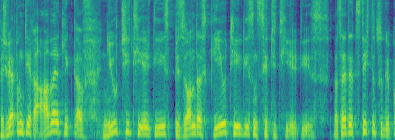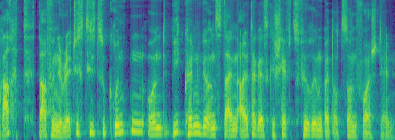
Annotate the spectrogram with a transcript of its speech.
Der Schwerpunkt ihrer Arbeit liegt auf New GTLDs, besonders GeoTLDs und City-TLDs. Was hat jetzt dich dazu gebracht, dafür eine Registry zu gründen und wie können wir uns deinen Alltag als Geschäftsführerin bei DotSon vorstellen?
